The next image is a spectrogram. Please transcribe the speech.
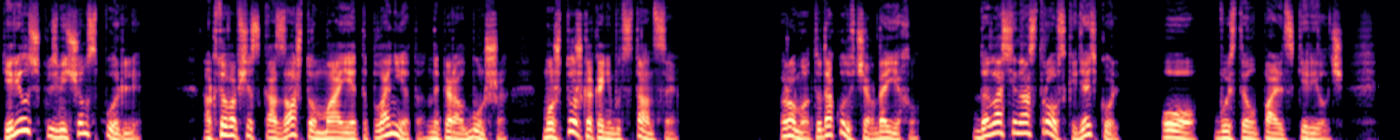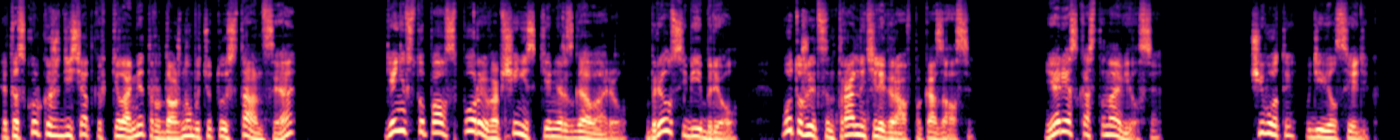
Кириллович с Кузьмичем спорили. «А кто вообще сказал, что Майя — это планета?» — напирал Бунша. «Может, тоже какая-нибудь станция?» «Рома, ты докуда вчера доехал?» «До Ласино-Островской, дядь Коль». «О!» — выставил палец Кириллович. «Это сколько же десятков километров должно быть у той станции, а?» Я не вступал в споры и вообще ни с кем не разговаривал. Брел себе и брел. Вот уже и центральный телеграф показался. Я резко остановился. «Чего ты?» — удивился Эдик.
